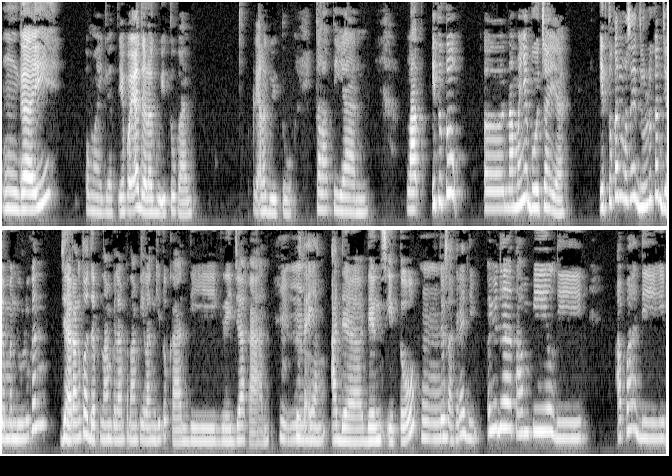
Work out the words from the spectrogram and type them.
Enggak ih. oh my god. Ya pokoknya ada lagu itu kan. Kayak lagu itu. Kita latihan Lat itu tuh eh, namanya bocah ya. Itu kan maksudnya dulu kan zaman dulu kan jarang tuh ada penampilan-penampilan gitu kan di gereja kan. Terus kayak yang ada dance itu Mm-mm. terus akhirnya di oh yaudah tampil di apa di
